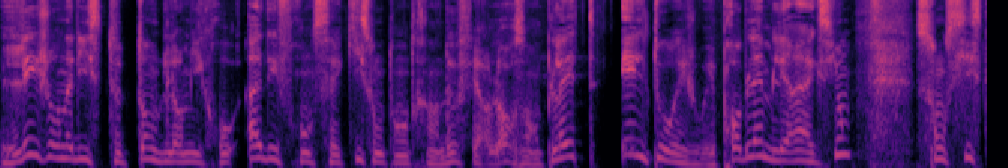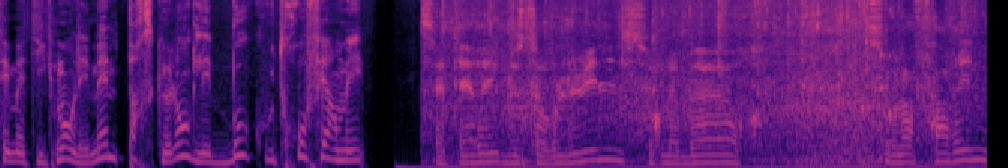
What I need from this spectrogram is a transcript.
Les journalistes tendent leur micro à des Français qui sont en train de faire leurs emplettes et le tour est joué. Problème, les réactions sont systématiquement les mêmes parce que l'angle est beaucoup trop fermé. C'est terrible sur l'huile, sur le beurre sur la farine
